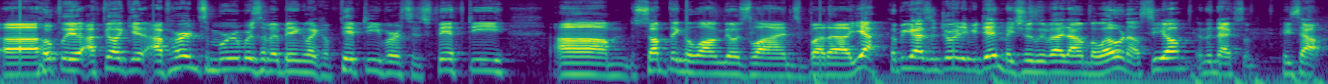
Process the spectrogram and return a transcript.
Uh, hopefully, I feel like it, I've heard some rumors of it being like a 50 versus 50, um, something along those lines. But uh, yeah, hope you guys enjoyed. If you did, make sure to leave that down below, and I'll see y'all in the next one. Peace out.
